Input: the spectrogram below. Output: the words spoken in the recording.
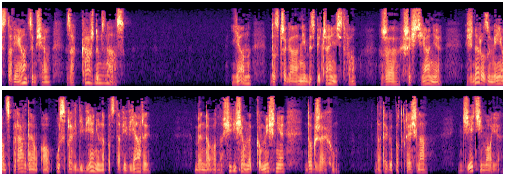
wstawiającym się za każdym z nas. Jan dostrzega niebezpieczeństwo, że chrześcijanie, źle rozumiejąc prawdę o usprawiedliwieniu na podstawie wiary, będą odnosili się lekkomyślnie do grzechu. Dlatego podkreśla, dzieci moje,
